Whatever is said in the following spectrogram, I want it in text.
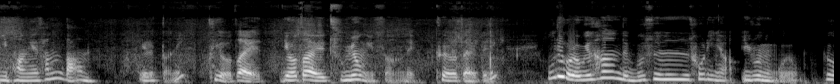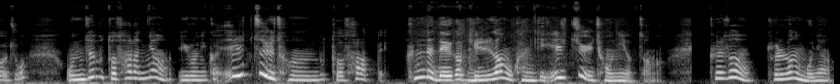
이 방에 산다. 이랬더니 그 여자애 여자애 두 명이 있었는데 그 여자애들이 우리가 여기 사는데 무슨 소리냐 이러는 거예요. 그래가지고 언제부터 살았냐 이러니까 일주일 전부터 살았대. 근데 내가 밀라노 간 게 일주일 전이었잖아. 그래서 결론은 뭐냐?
